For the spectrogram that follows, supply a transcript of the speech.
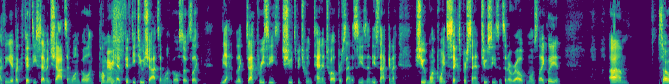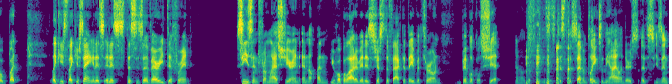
I think he had like 57 shots and one goal, and Palmieri had 52 shots and one goal. So it's like yeah, like Zach Parise shoots between 10 and 12 percent a season. He's not going to shoot 1.6 percent two seasons in a row, most likely. And um, so, but like you like you're saying, it is it is this is a very different season from last year, and and and you hope a lot of it is just the fact that they've been thrown biblical shit. You know, this, this, this the seven plagues of the Islanders this season.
